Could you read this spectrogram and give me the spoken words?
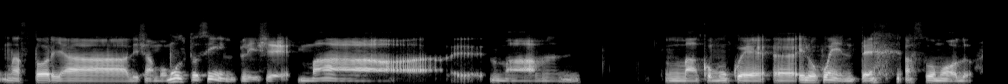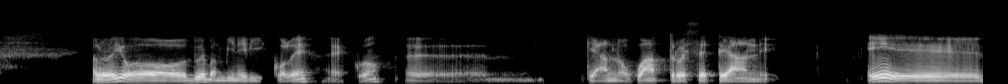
una storia, diciamo, molto semplice, ma, eh, ma, ma comunque eh, eloquente a suo modo. Allora, io ho due bambine piccole, ecco, ehm, che hanno 4 e 7 anni. E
